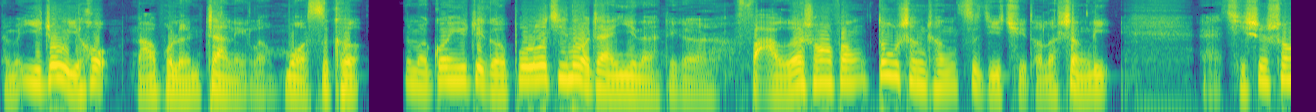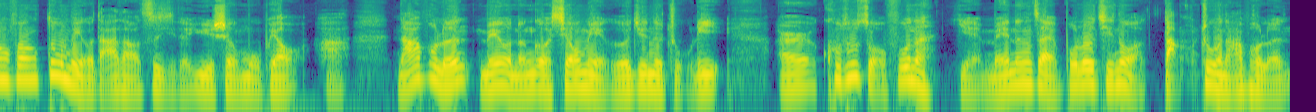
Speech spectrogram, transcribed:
那么一周以后，拿破仑占领了莫斯科。那么关于这个波罗季诺战役呢，这个法俄双方都声称自己取得了胜利。哎，其实双方都没有达到自己的预设目标啊。拿破仑没有能够消灭俄军的主力，而库图佐夫呢，也没能在波罗季诺挡住拿破仑，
